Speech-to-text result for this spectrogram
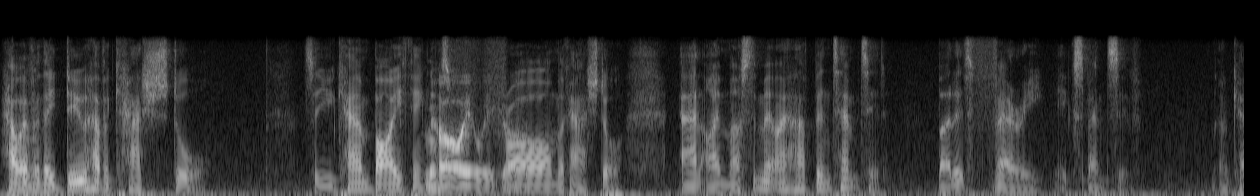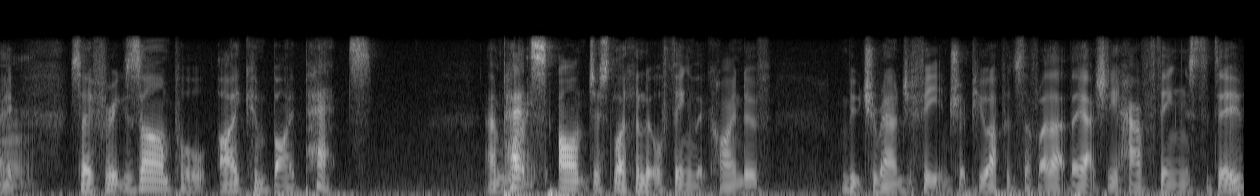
However, Hmm. they do have a cash store, so you can buy things Oh, here we go. from the cash store. And I must admit, I have been tempted, but it's very expensive. Okay, Mm. so for example, I can buy pets, and Right. pets aren't just like a little thing that kind of mooch around your feet and trip you up and stuff like that. They actually have things to do.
